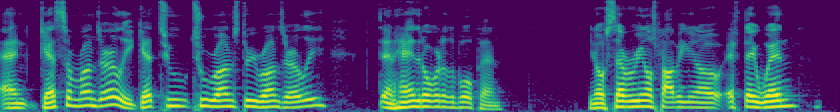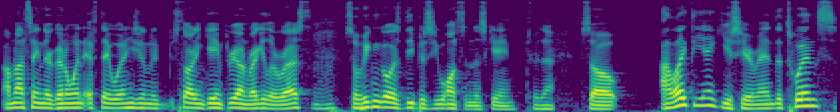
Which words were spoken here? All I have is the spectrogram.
And get some runs early. Get two two runs, three runs early, and hand it over to the bullpen. You know, Severino's probably, you know, if they win, I'm not saying they're going to win. If they win, he's going to be starting game three on regular rest. Mhm. So he can go as deep as he wants in this game. True that. So I like the Yankees here, man. The Twins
